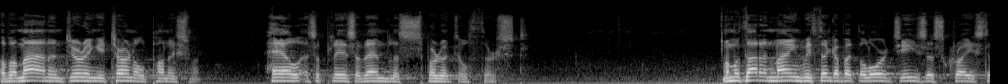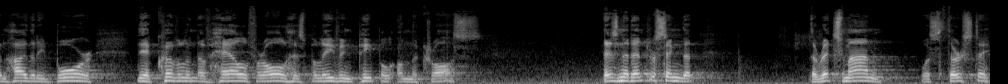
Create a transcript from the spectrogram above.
of a man enduring eternal punishment. Hell is a place of endless spiritual thirst. And with that in mind, we think about the Lord Jesus Christ and how that he bore the equivalent of hell for all his believing people on the cross. Isn't it interesting that the rich man was thirsty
